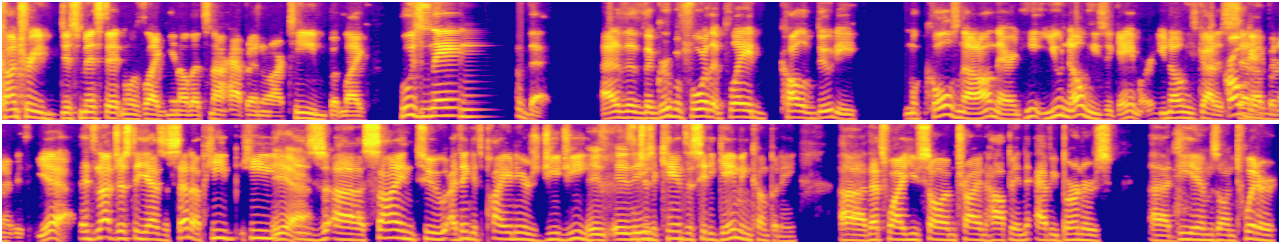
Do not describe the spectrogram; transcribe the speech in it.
country dismissed it and was like, you know, that's not happening on our team. But like, whose name of that out of the, the group of four that played Call of Duty? Mecole's not on there, and he, you know, he's a gamer. You know, he's got his Pro setup gamer. and everything. Yeah, It's not just that he has a setup. He he Yeah. is uh, signed to I think it's Pioneers GG, is is which he? is a Kansas City gaming company. Uh, that's why you saw him try and hop in Abby Berner's uh, DMs on Twitter.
